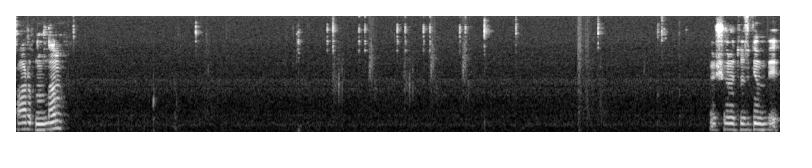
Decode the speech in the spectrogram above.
Ardından ve şöyle düzgün bir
